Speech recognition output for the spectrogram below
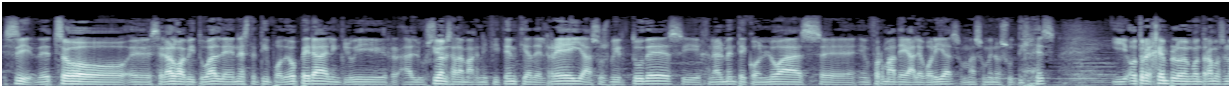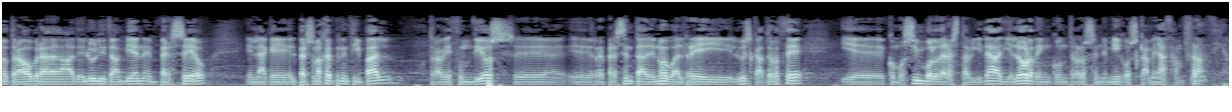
Sí, de hecho eh, será algo habitual en este tipo de ópera el incluir alusiones a la magnificencia del rey, a sus virtudes y generalmente con loas eh, en forma de alegorías más o menos sutiles. Y otro ejemplo lo encontramos en otra obra de Lully también, en Perseo, en la que el personaje principal, otra vez un dios, eh, representa de nuevo al rey Luis XIV como símbolo de la estabilidad y el orden contra los enemigos que amenazan Francia.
